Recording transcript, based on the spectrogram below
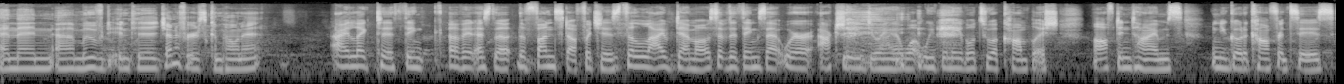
and then uh, moved into Jennifer's component. I like to think of it as the, the fun stuff, which is the live demos of the things that we're actually doing and what we've been able to accomplish. Oftentimes, when you go to conferences,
